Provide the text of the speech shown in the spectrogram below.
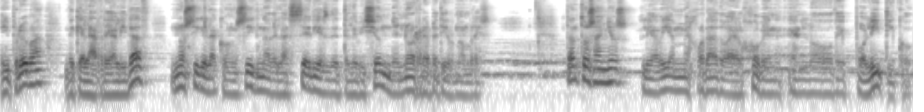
y prueba de que la realidad no sigue la consigna de las series de televisión de no repetir nombres. Tantos años le habían mejorado a el joven en lo de político,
